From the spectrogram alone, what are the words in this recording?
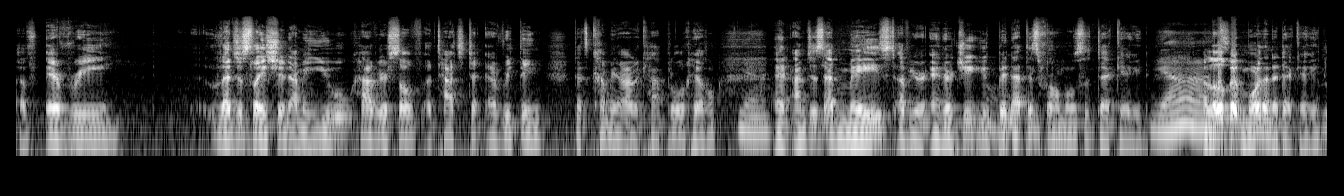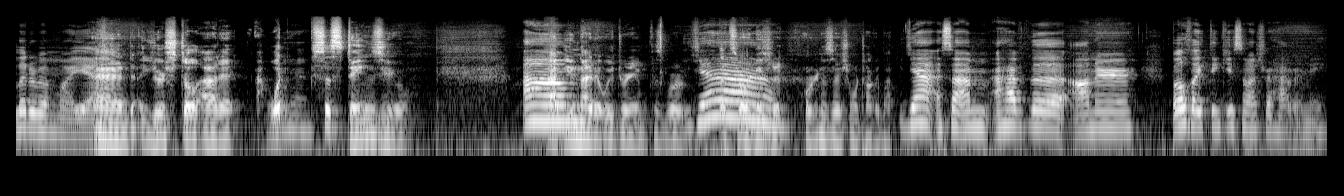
of every legislation. I mean, you have yourself attached to everything that's coming out of Capitol Hill. Yeah. And I'm just amazed of your energy. You've been Oh, at this for almost a decade. Yeah. A little bit more than a decade A little bit more, yeah. and you're still at it. What Yeah. sustains you um, at United We Dream? Because we're yeah. that's the organization we're talking about. Yeah, so I'm I have the honor both like thank you so much for having me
